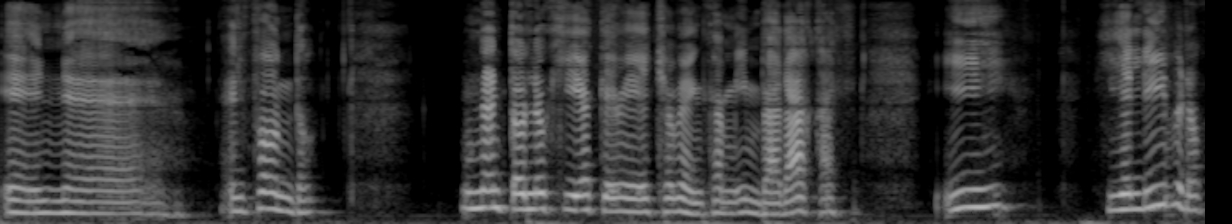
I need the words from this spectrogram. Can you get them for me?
en eh, el fondo, una antología que había hecho Benjamín Barajas y, y el libro.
